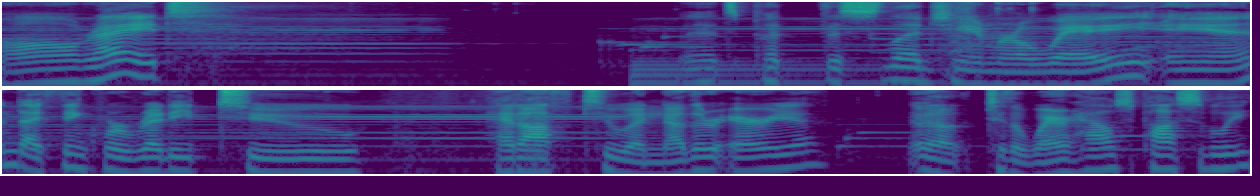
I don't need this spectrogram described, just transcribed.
All right. Let's put the sledgehammer away, and I think we're ready to head off to another area, uh, to the warehouse, possibly.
